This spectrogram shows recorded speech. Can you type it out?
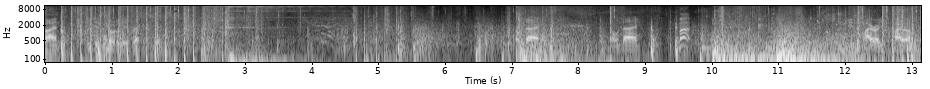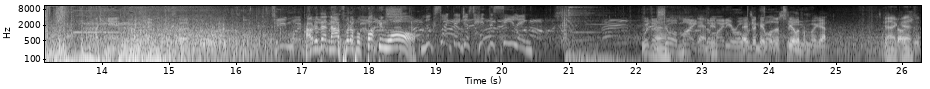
Fine. We just totally wrecked the kids. Don't die. Don't die. fuck. Use a pyro, use a pyro. I can't do anything. What's that? Team How did that not put up a fucking wall? Looks like they just hit the ceiling. With a show of might, Damn, the dude. mighty are Hey, opening it's okay, we'll just steal it from him again. Let's get Yeah, the dog shit.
